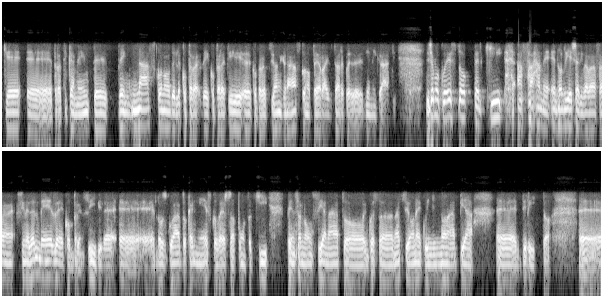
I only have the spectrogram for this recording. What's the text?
che eh, praticamente nascono delle eh, cooperazioni che nascono per aiutare gli emigrati. Diciamo questo per chi ha fame e non riesce ad arrivare alla fine del mese è comprensibile, è lo sguardo cagnesco verso appunto chi pensa non sia nato in questa nazione e quindi non abbia eh, diritto. Eh,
